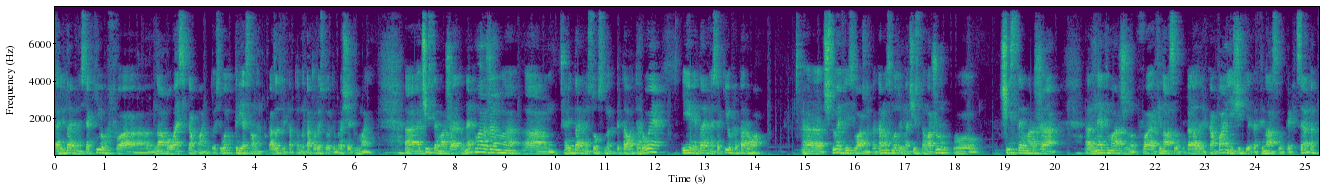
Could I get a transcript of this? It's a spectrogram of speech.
рентабельность активов а, на балансе компании. То есть вот три основных показателя, на которые стоит обращать внимание. А, чистая маржа – это net margin, рентабельность собственного капитала – это ROE, и рентабельность активов – это ROA. Э, что здесь важно? Когда мы смотрим на чистую маржу, чистая маржа, net margin в финансовых показателях компании, ищите это в финансовых коэффициентах,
